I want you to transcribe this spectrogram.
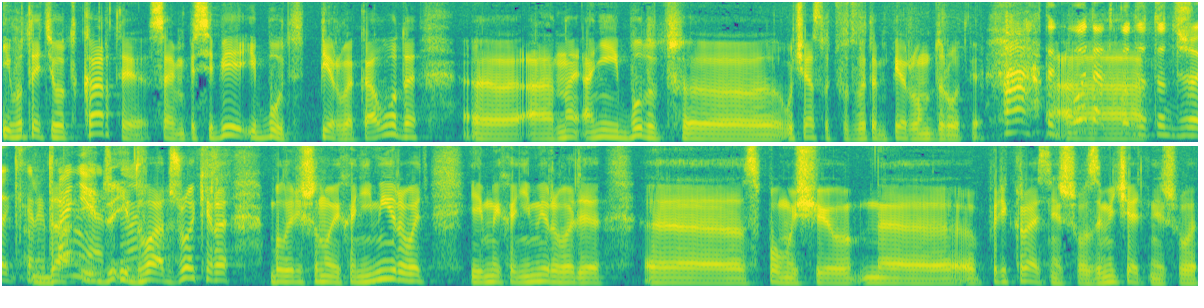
и вот эти вот карты сами по себе и будут первая колода, э, она- они и будут э, участвовать вот в этом первом дропе. Ах, так вот А, откуда тут Джокеры. Да, и, Понятно. и два Джокера было решено их анимировать, и мы их анимировали э, с помощью э, прекраснейшего, замечательнейшего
